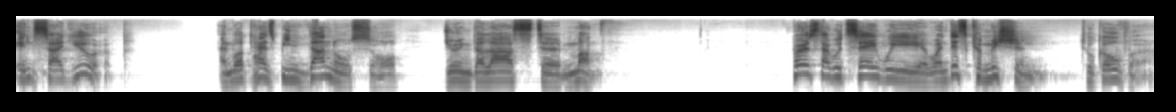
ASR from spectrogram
inside Europe? And what has been done also during the last uh, month? First, I would say we, uh, when this commission took over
